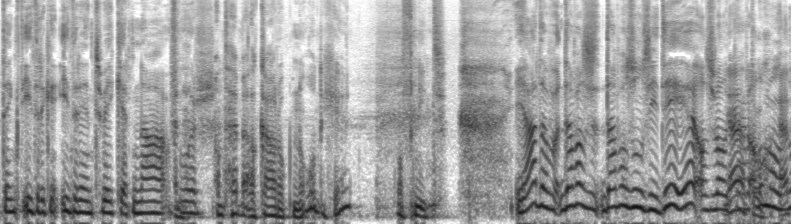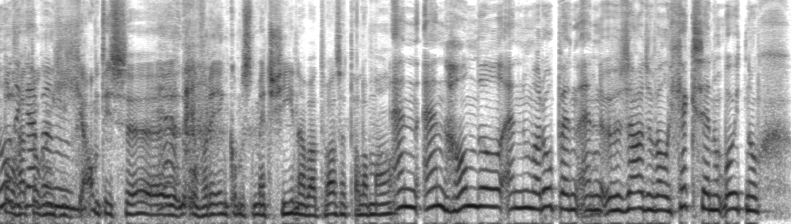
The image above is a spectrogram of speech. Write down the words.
denkt iedereen, iedereen twee keer na voor... Want hebben elkaar ook nodig, hè? Of niet? Ja, dat, dat, was, dat was ons idee. Hè. Als we elkaar ja, allemaal Apple nodig had hebben... toch een gigantische ja. overeenkomst met China. Wat was het allemaal? En, en handel en noem maar op. En, en we zouden wel gek zijn om ooit nog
